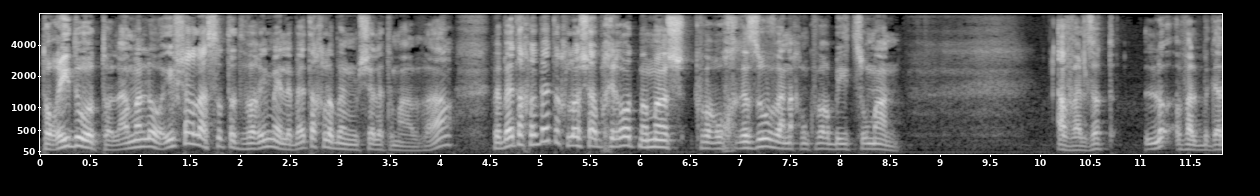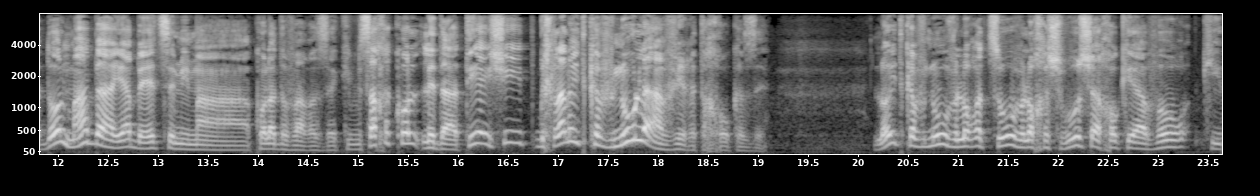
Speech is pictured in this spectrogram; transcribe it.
תורידו אותו, למה לא? אי אפשר לעשות את הדברים האלה, בטח לא בממשלת מעבר, ובטח ובטח לא שהבחירות ממש כבר הוכרזו ואנחנו כבר בעיצומן. אבל זאת, לא, אבל בגדול, מה הבעיה בעצם עם ה, כל הדבר הזה? כי בסך הכל, לדעתי האישית, בכלל לא התכוונו להעביר את החוק הזה. לא התכוונו ולא רצו ולא חשבו שהחוק יעבור, כי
